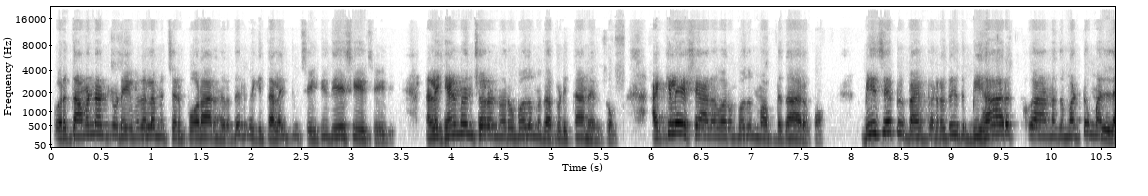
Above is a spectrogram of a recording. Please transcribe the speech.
ஒரு தமிழ்நாட்டுடைய முதலமைச்சர் போறாருங்கிறது இன்னைக்கு தலைப்பு செய்தி தேசிய செய்தி. நாளைக்கு ஹேமந்த் சோரன் வரும்போதும் அது அப்படித்தான் இருக்கும். அகிலேஷ் யாதவ் வரும்போதும் அப்படிதான் இருக்கும். பிஜேபி பயப்படுறது இது பீகாருக்கானது மட்டுமல்ல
